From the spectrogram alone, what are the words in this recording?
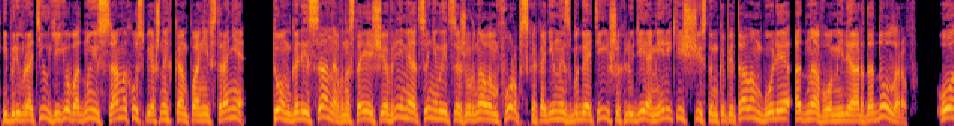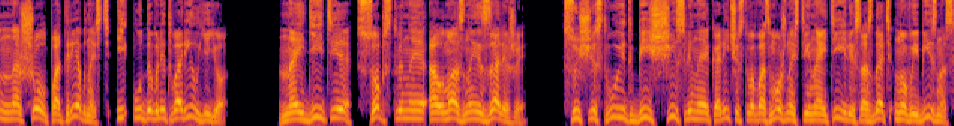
и превратил ее в одну из самых успешных компаний в стране. Том Галисана в настоящее время оценивается журналом Forbes как один из богатейших людей Америки с чистым капиталом более 1 миллиарда долларов. Он нашел потребность и удовлетворил ее. Найдите собственные алмазные залежи. Существует бесчисленное количество возможностей найти или создать новый бизнес,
